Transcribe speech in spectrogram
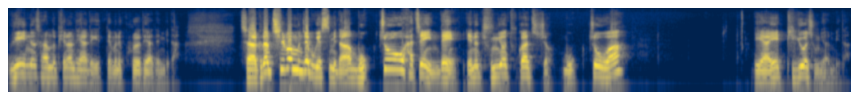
위에 있는 사람도 피난해야 되기 때문에 고려돼야 됩니다. 자, 그 다음 7번 문제 보겠습니다. 목조 화재인데 얘는 중요 두 가지죠. 목조와 내야의 비교가 중요합니다.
